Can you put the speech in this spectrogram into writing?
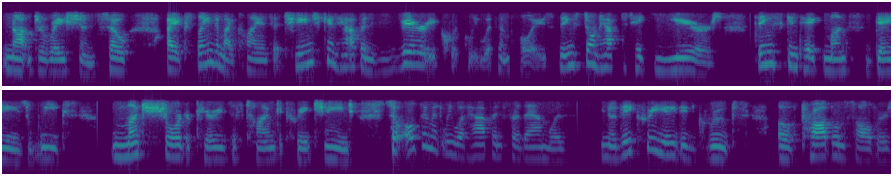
not duration. So i explain to my clients that change can happen very quickly with employees. Things don't have to take years. Things can take months days weeks much shorter periods of time to create change. So ultimately what happened for them was you know they created groups of problem solvers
